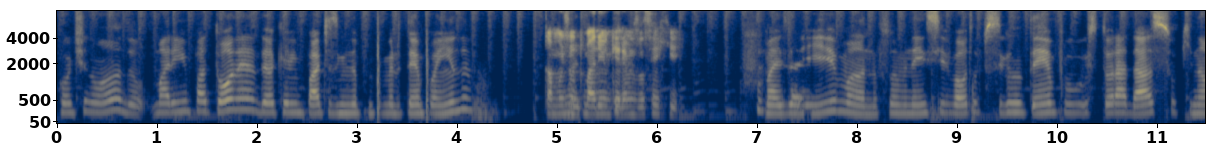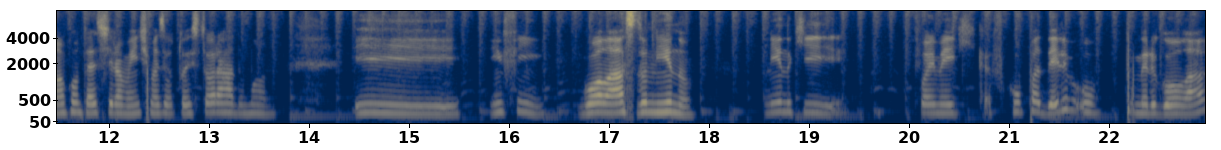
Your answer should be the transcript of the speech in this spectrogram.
continuando, Marinho empatou, né? Deu aquele empatezinho no primeiro tempo ainda. Tamo junto, Marinho. Queremos você aqui. Mas aí, mano, o Fluminense volta pro segundo tempo, estouradaço, que não acontece geralmente, mas eu tô estourado, mano. E, enfim, golaço do Nino. Nino que foi meio que culpa dele, o primeiro gol lá,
